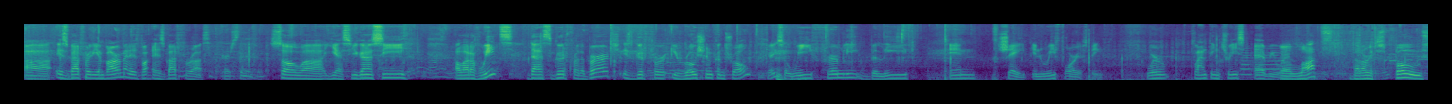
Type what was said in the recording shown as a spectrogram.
uh, is bad for the environment is, is bad for us so uh, yes you're gonna see a lot of weeds. That's good for the birds. It's good for erosion control. Okay, so we firmly believe in shade, in reforesting. We're planting trees everywhere. Lots that are exposed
